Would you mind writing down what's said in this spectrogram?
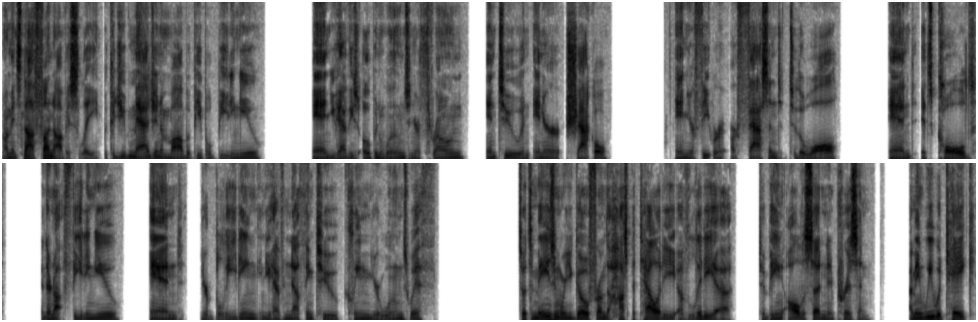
I mean, it's not fun, obviously, but could you imagine a mob of people beating you and you have these open wounds and you're thrown into an inner shackle and your feet were, are fastened to the wall and it's cold and they're not feeding you and you're bleeding and you have nothing to clean your wounds with. So it's amazing where you go from the hospitality of Lydia to being all of a sudden in prison. I mean, we would take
